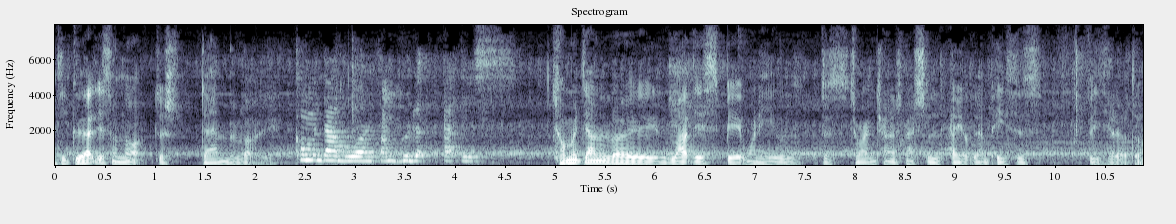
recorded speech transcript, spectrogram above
Is he good at this or not? Just down below. Comment down below if I'm good at, this. Comment down below like this bit when he was just trying, trying to smash the helicopter in pieces. Please helicopter.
